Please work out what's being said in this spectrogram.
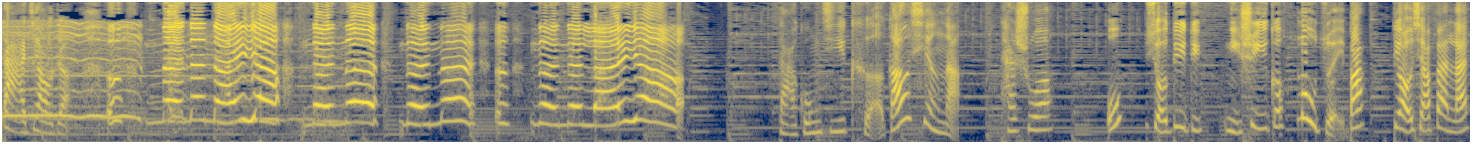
大叫着：“呃，奶奶来呀，奶奶，奶奶，呃，奶奶来呀！”大公鸡可高兴呢，他说：“哦，小弟弟，你是一个漏嘴巴，掉下饭来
